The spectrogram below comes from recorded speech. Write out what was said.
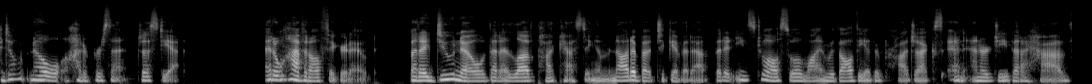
I don't know 100% just yet. I don't have it all figured out. But I do know that I love podcasting. I'm not about to give it up, but it needs to also align with all the other projects and energy that I have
